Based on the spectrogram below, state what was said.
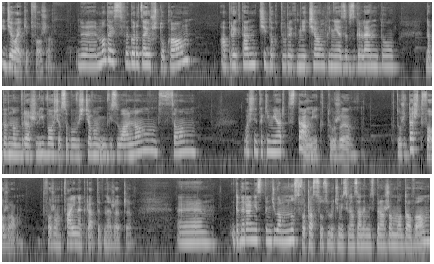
i dzieła, jakie tworzy. E, moda jest swego rodzaju sztuką, a projektanci, do których mnie ciągnie ze względu na pewną wrażliwość osobowościową i wizualną, są właśnie takimi artystami, którzy, którzy też tworzą. Tworzą fajne, kreatywne rzeczy. Generalnie spędziłam mnóstwo czasu z ludźmi związanymi z branżą modową.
